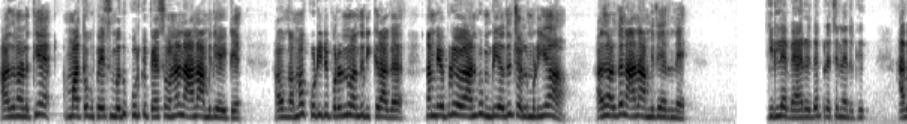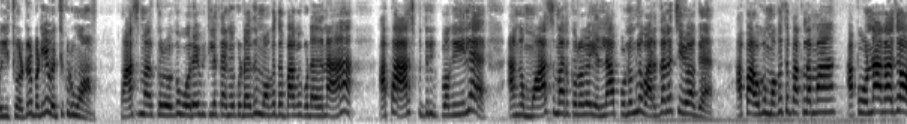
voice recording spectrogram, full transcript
அதனாலத்தையும் மத்தவங்க பேசும்போது குறுக்கு பேச வேணா நானும் அமைதியாயிட்டேன். அவங்க அம்மா கூட்டிட்டு போறேன்னு வந்து நிக்கிறாங்க. நம்ம எப்படி அனுப்ப முடியாதுன்னு சொல்ல முடியும் அதனால தான் நானும் அமைதியா இருந்தேன். இல்ல வேற ஏதோ பிரச்சனை இருக்கு. அவங்க சொல்றபடியே வச்சுக்கிடுவோம். மாசமா இருக்கிறவங்க ஒரே வீட்டுல தங்கக்கூடாது முகத்தை பார்க்க கூடாதுன்னா அப்ப ஆஸ்பத்திரிக்கு போகையில அங்க மாசமா இருக்கிறவங்க எல்லா பொண்ணுங்களும் வரதானே செய்வாங்க. அப்ப அவங்க முகத்தை பார்க்கலாமா? அப்ப ஒன்னாகாதோ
